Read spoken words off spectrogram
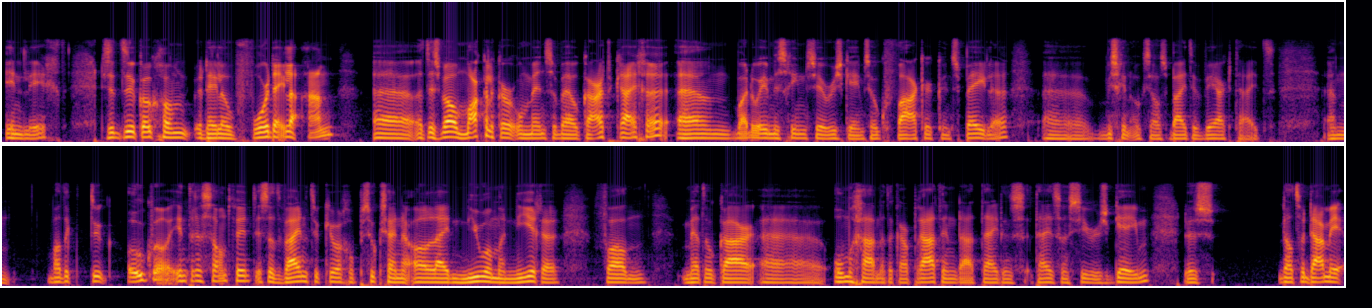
inlicht. Er zitten natuurlijk ook gewoon een hele hoop voordelen aan. Uh, het is wel makkelijker om mensen bij elkaar te krijgen, um, waardoor je misschien serious games ook vaker kunt spelen. Uh, misschien ook zelfs buiten werktijd. Um, wat ik natuurlijk ook wel interessant vind, is dat wij natuurlijk heel erg op zoek zijn naar allerlei nieuwe manieren van met elkaar eh, omgaan, met elkaar praten inderdaad tijdens, tijdens een serious game. Dus dat we daarmee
